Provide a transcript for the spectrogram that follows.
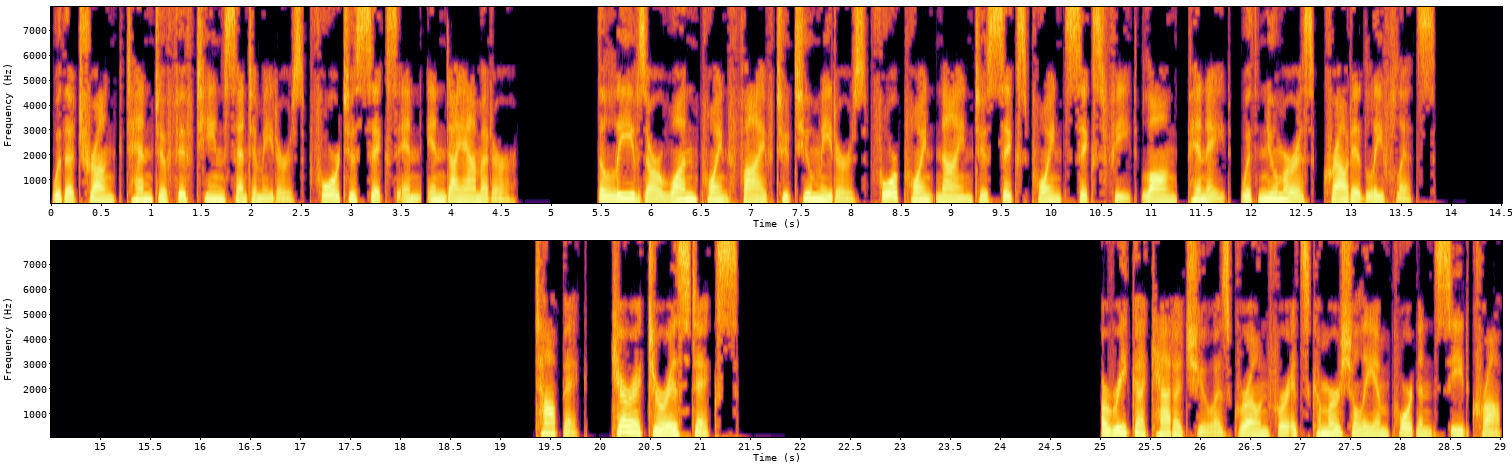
with a trunk 10 to 15 centimeters (4 to 6 in) in diameter. The leaves are 1.5 to 2 meters (4.9 to 6.6 feet) long, pinnate, with numerous crowded leaflets. Topic: Characteristics. Areca catechu is grown for its commercially important seed crop,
